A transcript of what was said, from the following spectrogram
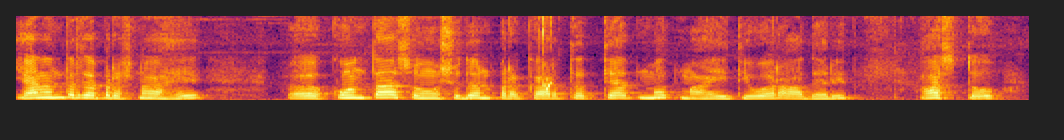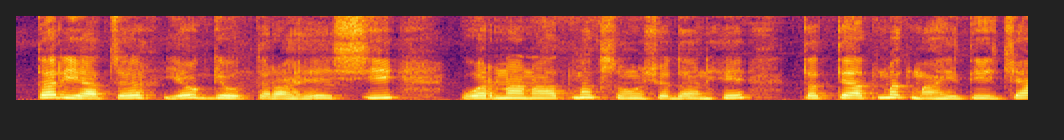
यानंतरचा प्रश्न आहे कोणता संशोधन प्रकार तथ्यात्मक माहितीवर आधारित असतो? तर याचं योग्य उत्तर आहे सी वर्णनात्मक संशोधन हे तथ्यात्मक माहितीच्या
